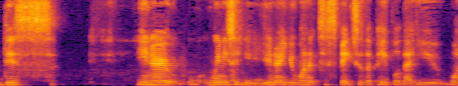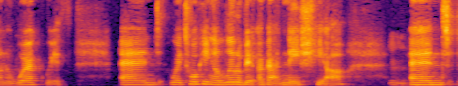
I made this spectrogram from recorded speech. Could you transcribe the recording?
this you know when you said you, you know you wanted to speak to the people that you want to work with and we're talking a little bit about niche here mm. and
